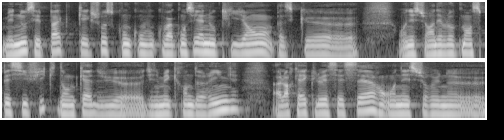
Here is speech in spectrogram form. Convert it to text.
mais nous c'est pas quelque chose qu'on va conseiller à nos clients parce que euh, on est sur un développement spécifique dans le cas du dynamic rendering, alors qu'avec le SSR on est sur une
